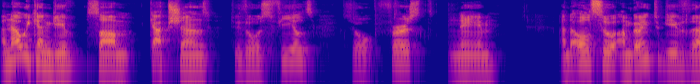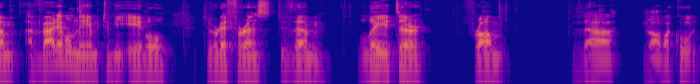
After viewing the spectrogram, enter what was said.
And now we can give some captions to those fields. So first name, and also I'm going to give them a variable name to be able to reference to them later from the Java code.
